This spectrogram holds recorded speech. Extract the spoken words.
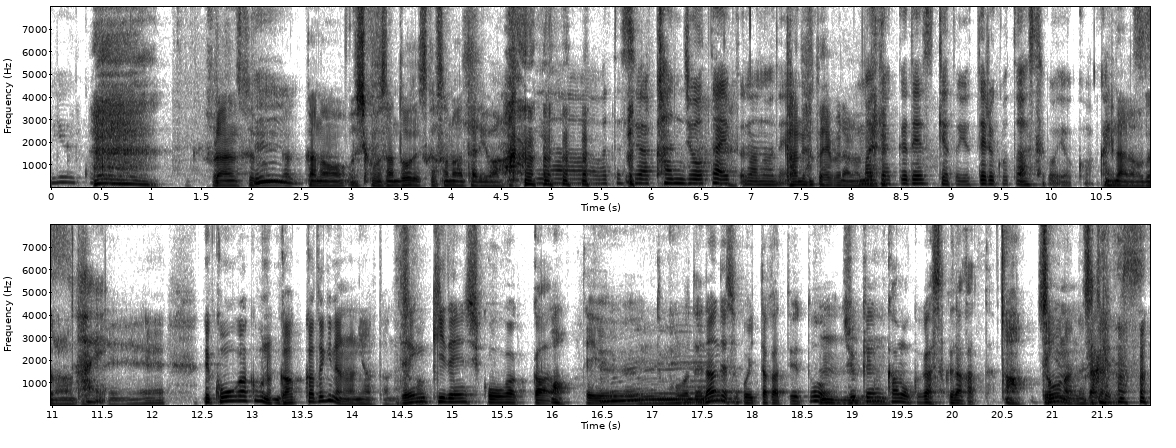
ういうこと。フランス文学科の牛久保さんどうですか？そのあたりは。いやー私は感情タイプなので感情タイプなので。真逆ですけど言ってることはすごいよくわかります。なるほど、なるほど。はい。で、工学部の学科的には何やったんですか？電気電子工学科っていうところでなんでそこ行ったかっていうとうんうんうん受験科目が少なかったあ、そうなんですか。だけです。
